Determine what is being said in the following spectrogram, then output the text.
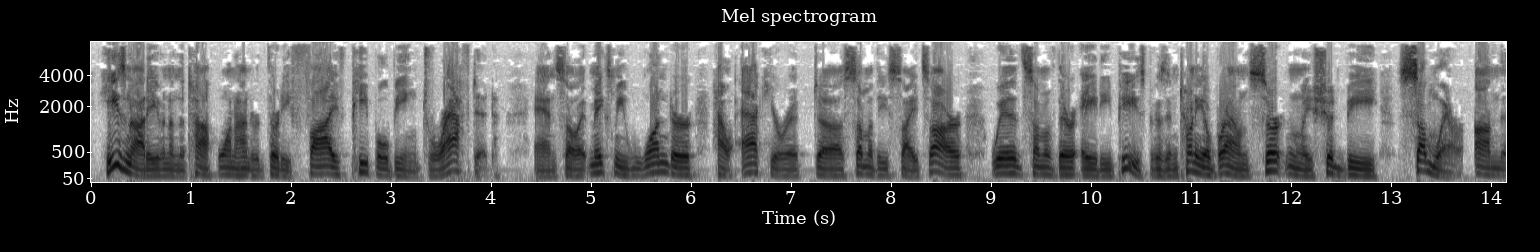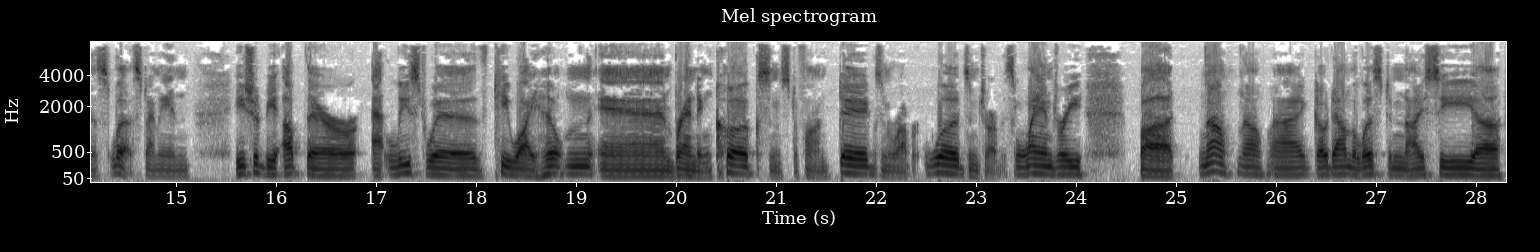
he's not even in the top 135 people being drafted. And so it makes me wonder how accurate uh, some of these sites are with some of their ADPs, because Antonio Brown certainly should be somewhere on this list. I mean, he should be up there at least with T.Y. Hilton and Brandin Cooks and Stefon Diggs and Robert Woods and Jarvis Landry. But no, no. I go down the list and I see, uh,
